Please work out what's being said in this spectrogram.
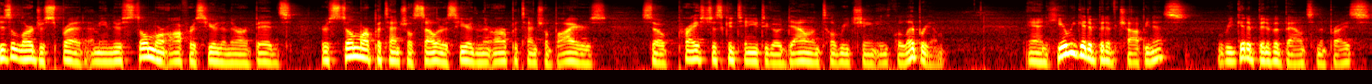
there's a larger spread. I mean, there's still more offers here than there are bids. There's still more potential sellers here than there are potential buyers. So price just continued to go down until reaching equilibrium. And here we get a bit of choppiness, where we get a bit of a bounce in the price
